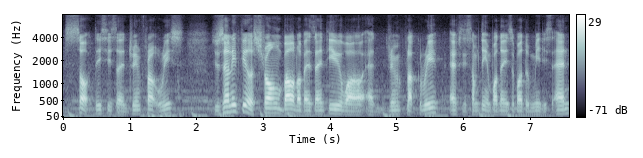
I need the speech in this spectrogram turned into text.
so this is a Dreamflux Reef. You suddenly feel a strong bout of anxiety while at Dreamflux Reef, as if something important is about to meet its end,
